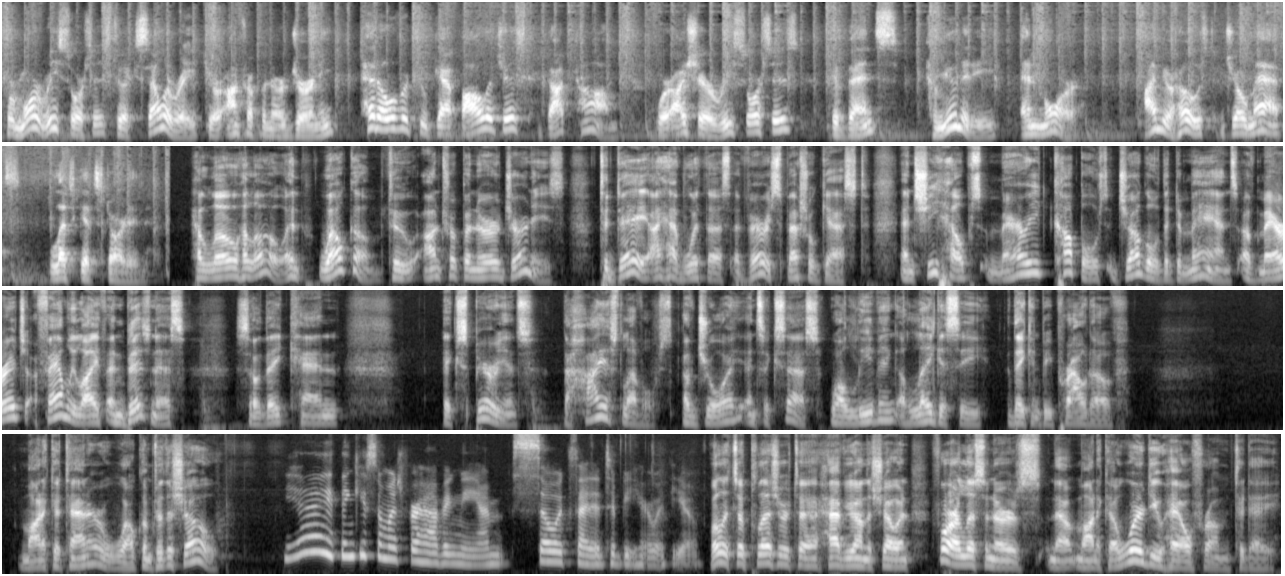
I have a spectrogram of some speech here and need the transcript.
For more resources to accelerate your entrepreneur journey, head over to gapologist.com, where I share resources, events, community, and more. I'm your host, Joe Matz. Let's get started. Hello, hello, and welcome to Entrepreneur Journeys. Today I have with us a very special guest, and she helps married couples juggle the demands of marriage, family life, and business so they can experience the highest levels of joy and success while leaving a legacy they can be proud of. Monica Tanner, welcome to the show. Yay. Thank you so much for having me. I'm so excited to be here with you. Well, it's a pleasure to have you on the show. And for our listeners now, Monica, where do you hail from today?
